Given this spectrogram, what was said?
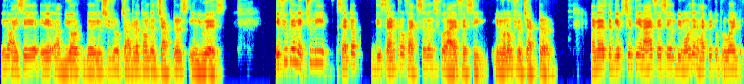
you know, ICA, uh, your the Institute of Chartered Accountants chapters in US, if you can actually set up the center of excellence for IFSC in one of your chapter, and as a GIFT City and IFSC will be more than happy to provide,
